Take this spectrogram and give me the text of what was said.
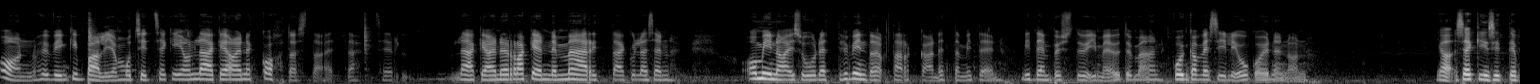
On hyvinkin paljon, mutta sitten sekin on lääkeainekohtaista, että se lääkeaineen rakenne määrittää kyllä sen ominaisuudet hyvin tarkkaan, että miten, miten pystyy imeytymään, kuinka vesiliukoinen on ja sekin sitten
